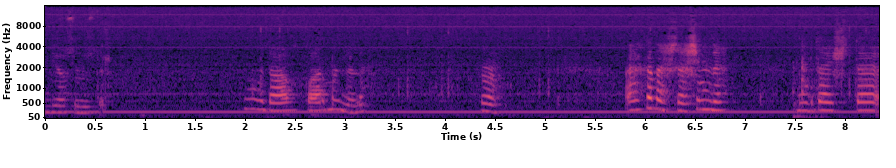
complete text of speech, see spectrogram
biliyorsunuzdur. Burada var mı ne. Arkadaşlar şimdi burada işte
